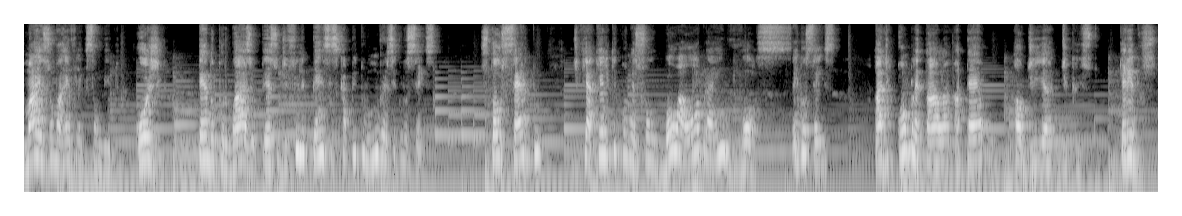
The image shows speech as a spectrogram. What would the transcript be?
mais uma reflexão bíblica. Hoje, tendo por base o texto de Filipenses capítulo 1, versículo 6. Estou certo de que aquele que começou boa obra em vós, em vocês, há de completá-la até ao dia de Cristo. Queridos,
